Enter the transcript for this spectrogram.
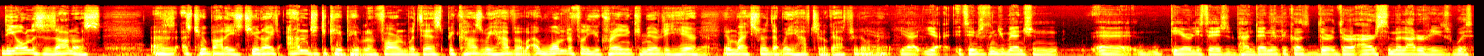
the onus is on us as, as, two bodies to unite and to keep people informed with this because we have a, a wonderful Ukrainian community here yeah. in Wexford that we have to look after, don't yeah, we? Yeah, yeah. It's interesting you mention uh, the early stage of the pandemic because there there are similarities with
